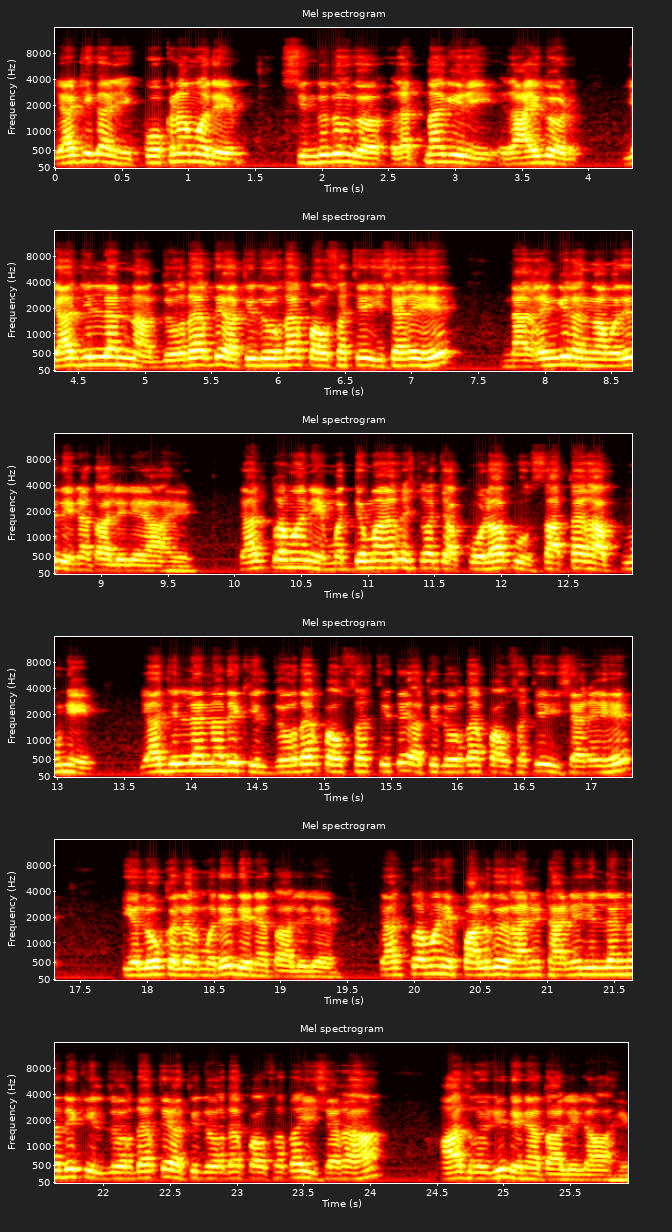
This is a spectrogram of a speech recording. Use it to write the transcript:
या ठिकाणी कोकणामध्ये सिंधुदुर्ग रत्नागिरी रायगड या जिल्ह्यांना जोरदार ते अतिजोरदार पावसाचे इशारे हे नारंगी रंगामध्ये देण्यात आलेले आहेत. त्याचप्रमाणे मध्य महाराष्ट्राच्या कोल्हापूर सातारा पुणे या जिल्ह्यांना देखील जोरदार पावसाचे ते अतिजोरदार पावसाचे इशारे हे येलो कलरमध्ये देण्यात आलेले आहे. त्याचप्रमाणे पालघर आणि ठाणे जिल्ह्यांना देखील जोरदार ते अतिजोरदार पावसाचा इशारा हा आज रोजी देण्यात आलेला आहे.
